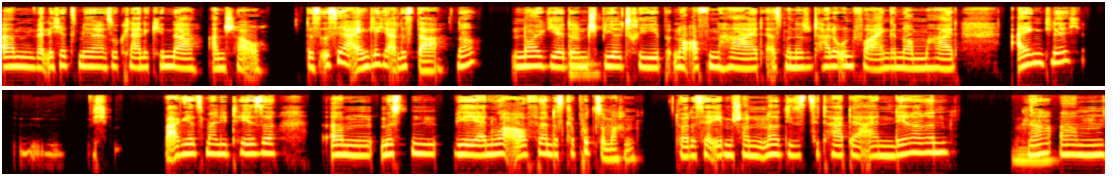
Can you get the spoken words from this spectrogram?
Ähm, wenn ich jetzt mir so kleine Kinder anschaue, das ist ja eigentlich alles da, ne? Neugierde, ein mhm. Spieltrieb, eine Offenheit, erstmal eine totale Unvoreingenommenheit. Eigentlich, ich wage jetzt mal die These, ähm, müssten wir ja nur aufhören, das kaputt zu machen. Du hattest ja eben schon ne, dieses Zitat der einen Lehrerin. Mhm. Ne, ähm,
